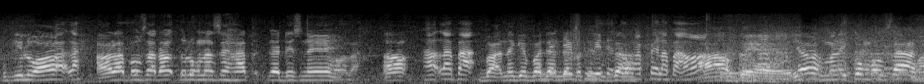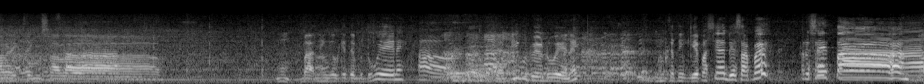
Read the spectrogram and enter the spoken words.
pergi lu ah. lah. Alah Pak Ustaz, ah, tolong nasihat gadis nih. oh lah Ah, lah Pak. Mbak nage badan dapat duit segar. ngapain lah Pak. Oh. Abe. Ya, Assalamualaikum Pak Ustaz. Waalaikumsalam hmm, mbak ninggal kita berdua nih Oh. jadi berdua-dua nih yang ketiga pasti ada siapa Setan. setan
